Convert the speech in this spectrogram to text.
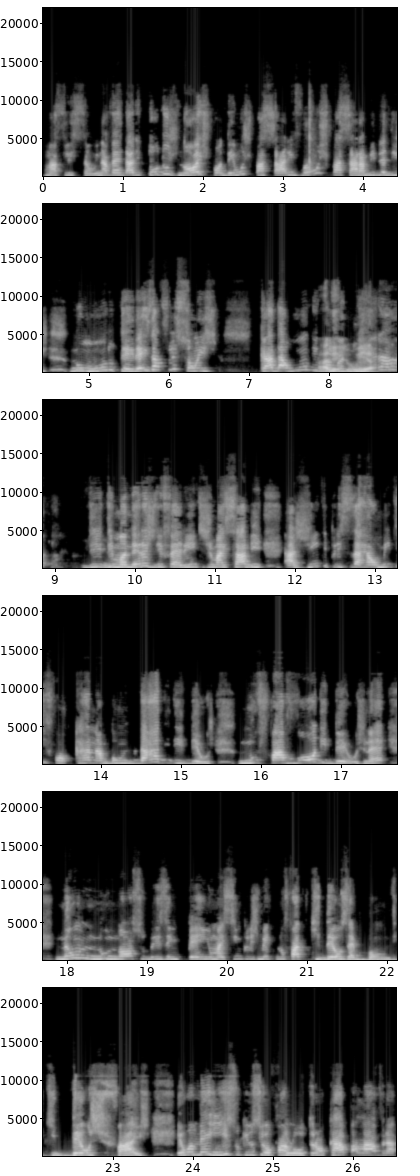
uma aflição. E, na verdade, todos nós podemos passar e vamos passar. A Bíblia diz: no mundo tereis aflições. Cada um de uma Aleluia. maneira de, de maneiras diferentes, mas sabe, a gente precisa realmente focar na bondade de Deus, no favor de Deus, né? Não no nosso desempenho, mas simplesmente no fato que Deus é bom, de que Deus faz. Eu amei isso que o senhor falou, trocar a palavra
